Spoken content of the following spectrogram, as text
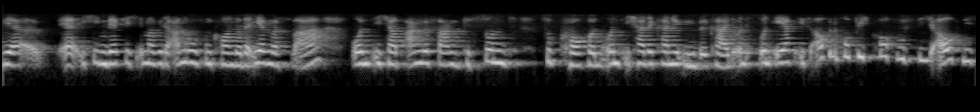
wir, äh, ich ihn wirklich immer wieder anrufen konnte oder irgendwas war. Und ich habe angefangen, gesund zu kochen und ich hatte keine Übelkeit. Und, und er ist auch ein Hobbykoch, wusste ich auch nicht.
